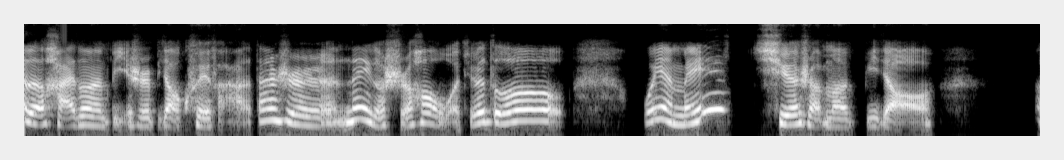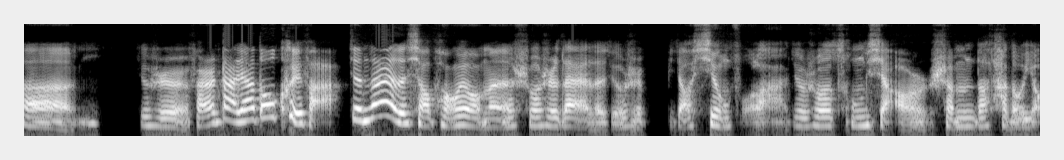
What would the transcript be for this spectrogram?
的孩子们比是比较匮乏的。但是那个时候，我觉得我也没缺什么，比较，呃，就是反正大家都匮乏。现在的小朋友们，说实在的，就是比较幸福了，就是说从小什么的他都有，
